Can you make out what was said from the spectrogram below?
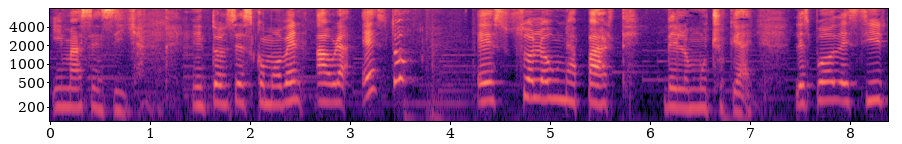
y más sencilla. Entonces, como ven, ahora esto es solo una parte de lo mucho que hay. Les puedo decir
